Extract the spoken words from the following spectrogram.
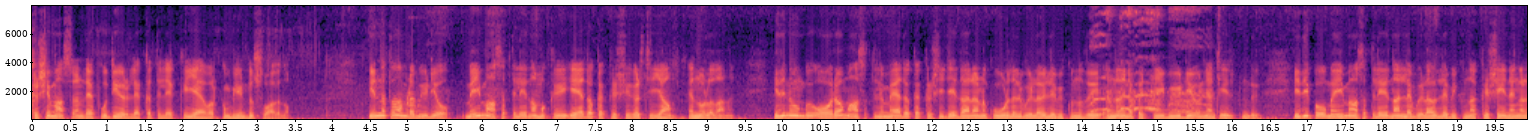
കൃഷി മാസ്റ്ററിന്റെ പുതിയൊരു ലക്കത്തിലേക്ക് ഏവർക്കും വീണ്ടും സ്വാഗതം. ഇന്നത്തെ നമ്മുടെ വീഡിയോ മെയ് മാസത്തിൽ നമുക്ക് ഏതൊക്കെ കൃഷികൾ ചെയ്യാം എന്നുള്ളതാണ്. ഇതിനു മുമ്പ് ഓരോ മാസത്തിലും ഏതൊക്കെ കൃഷി ചെയ്താലാണ് കൂടുതൽ വിളവ് ലഭിക്കുന്നത് എന്നതിനെപ്പറ്റി വീഡിയോ ഞാൻ ചെയ്തിട്ടുണ്ട്. ഇതിപ്പോൾ മെയ് മാസത്തിൽ നല്ല വിളവ് ലഭിക്കുന്ന കൃഷി ഇനങ്ങൾ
